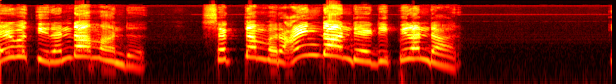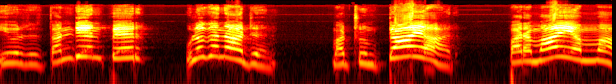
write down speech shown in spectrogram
எழுபத்தி ரெண்டாம் ஆண்டு செப்டம்பர் ஐந்தாம் தேதி பிறந்தார். இவரது தந்தையின் பேர் உலகநாதன். மற்றும் தாயார் பரமாய் அம்மா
